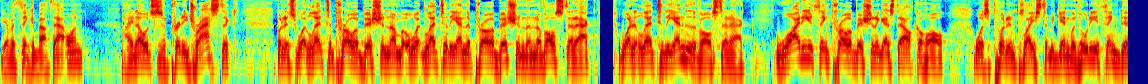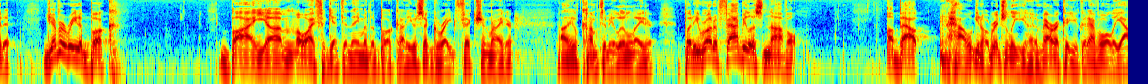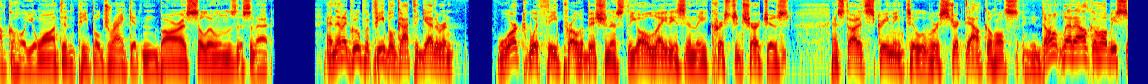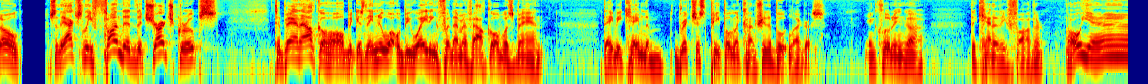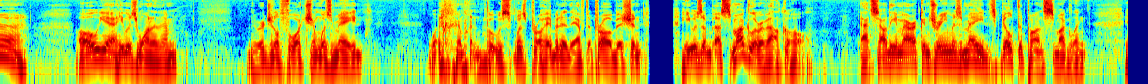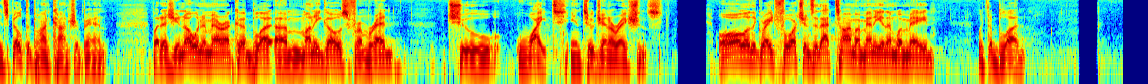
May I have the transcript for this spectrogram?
You ever think about that one? I know it's pretty drastic, but it's what led to prohibition number what led to the end of prohibition, the Volstead Act, what it led to the end of the Volstead Act. Why do you think prohibition against alcohol was put in place to begin with? Who do you think did it? Did you ever read a book by um, oh I forget the name of the book. God, he was a great fiction writer. Uh, he'll come to me a little later. But he wrote a fabulous novel about how you know originally in America you could have all the alcohol you wanted and people drank it in bars, saloons, this and that. And then a group of people got together and worked with the prohibitionists, the old ladies in the Christian churches, and started screaming to restrict alcohol. Don't let alcohol be sold. So they actually funded the church groups to ban alcohol because they knew what would be waiting for them if alcohol was banned. They became the richest people in the country, the bootleggers, including uh, the Kennedy father. Oh, yeah. Oh, yeah, he was one of them. The original fortune was made when, when booze was prohibited after Prohibition. He was a, a smuggler of alcohol. That's how the American dream is made. It's built upon smuggling, it's built upon contraband. But as you know, in America, blood, uh, money goes from red to white in two generations. All of the great fortunes of that time, or many of them, were made with the blood,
